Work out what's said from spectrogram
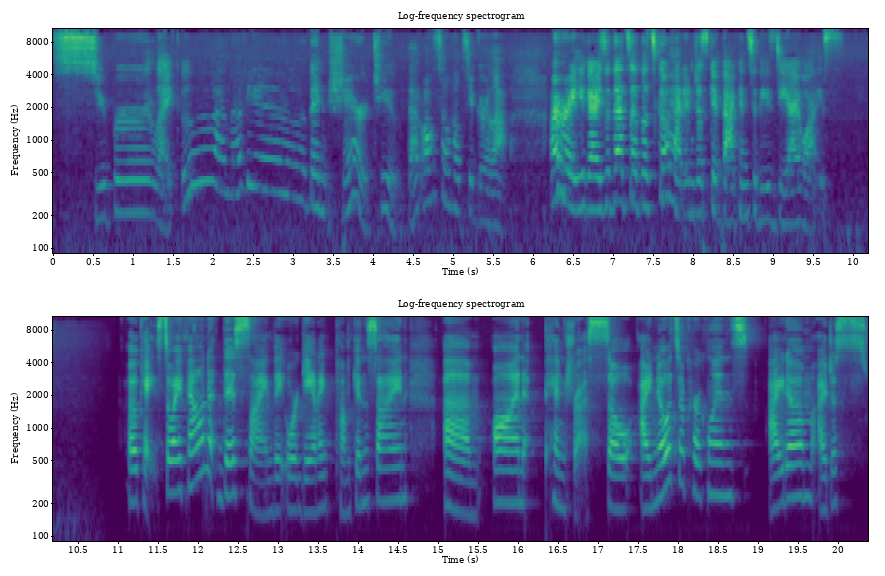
super like, ooh, I love you, then share too. That also helps your girl out. All right, you guys, with that said, let's go ahead and just get back into these DIYs. Okay, so I found this sign, the organic pumpkin sign, um, on Pinterest. So I know it's a Kirkland's item. I just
